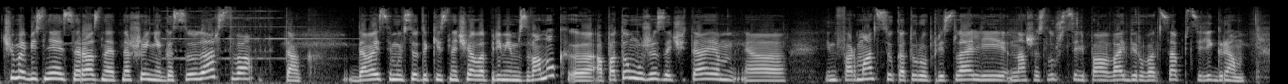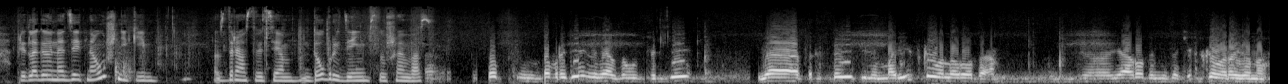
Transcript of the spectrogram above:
Чем объясняется разное отношение государства? Так, давайте мы все-таки сначала примем звонок, э, а потом уже зачитаем э, информацию, которую прислали наши слушатели по Вайберу, WhatsApp, Telegram. Предлагаю надеть наушники. Здравствуйте, добрый день, слушаем вас. Добрый день, меня зовут Сергей. Я представитель марийского народа. Э, я родом из Ачирского района.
